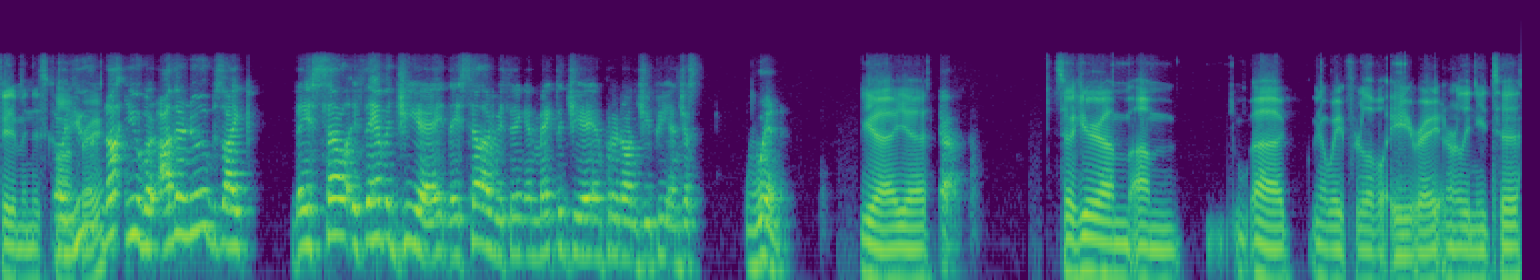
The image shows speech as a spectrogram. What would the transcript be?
fit him in this comp, you, right? not you, but other noobs, like they sell if they have a GA, they sell everything and make the GA and put it on GP and just win. Yeah, yeah. Yeah. So here I'm um uh gonna wait for level eight, right? I don't really need to.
